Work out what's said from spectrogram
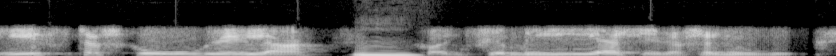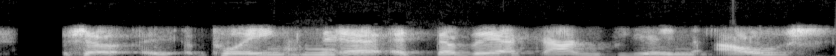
efterskole, eller mm. konfirmeres, eller sådan noget, så øh, pointen er, at der hver gang bliver en afs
